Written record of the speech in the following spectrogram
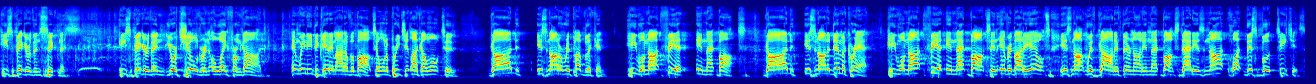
He's bigger than sickness, He's bigger than your children away from God. And we need to get Him out of the box. I want to preach it like I want to. God is not a Republican, He will not fit in that box. God is not a Democrat. He will not fit in that box, and everybody else is not with God if they're not in that box. That is not what this book teaches.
